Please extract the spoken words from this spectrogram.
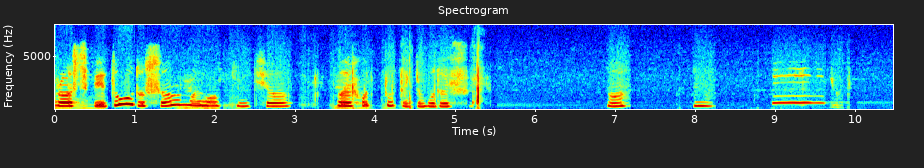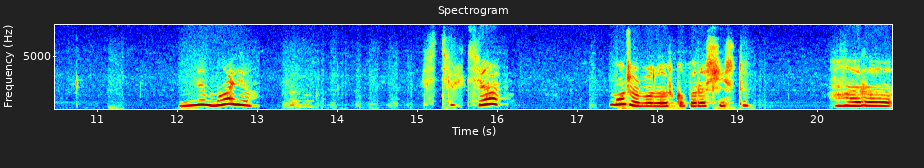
Зараз піду до самого кінця. Ой, хоч тут таки буде щось. А? Немає. Стільця. Може, будь ласка, пересісти. Гара...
